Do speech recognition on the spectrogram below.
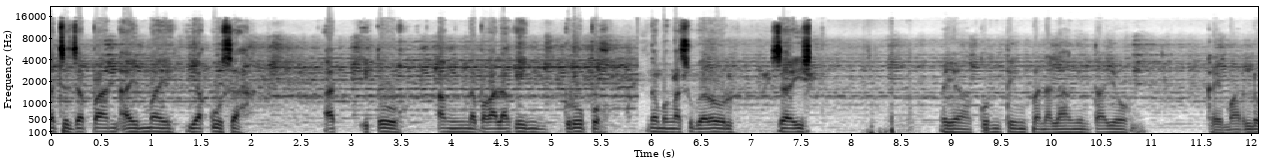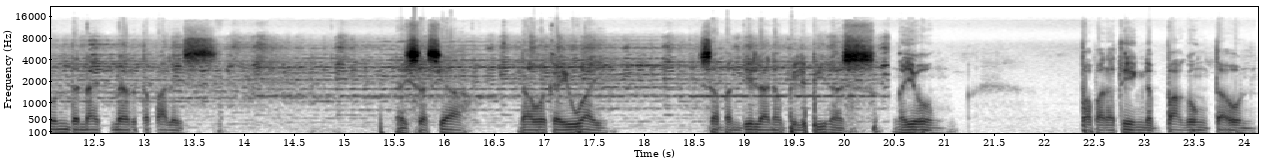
at sa Japan ay may Yakuza at ito ang napakalaking grupo ng mga sugarol sa is kaya kunting panalangin tayo kay Marlon the Nightmare Tapales na isa siya na wakaiway sa bandila ng Pilipinas ngayong paparating na bagong taon.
